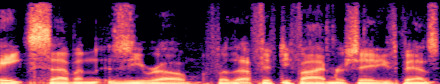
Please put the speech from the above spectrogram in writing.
eight seven zero for the fifty five Mercedes Benz.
